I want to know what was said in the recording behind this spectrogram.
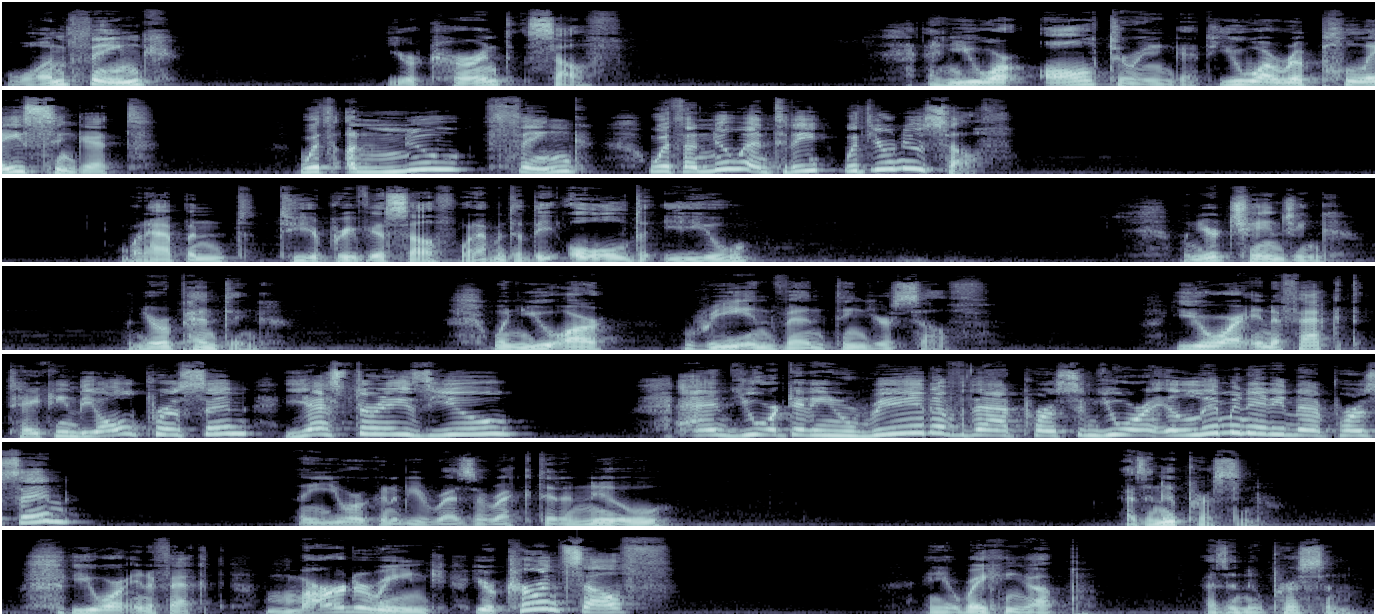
one thing, your current self, and you are altering it. You are replacing it with a new thing, with a new entity, with your new self. What happened to your previous self? What happened to the old you? When you're changing, when you're repenting, when you are reinventing yourself, you are in effect taking the old person, yesterday's you, and you are getting rid of that person. You are eliminating that person and you are going to be resurrected anew as a new person. You are in effect martyring your current self and you're waking up as a new person.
